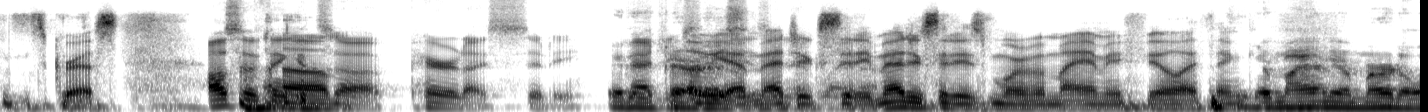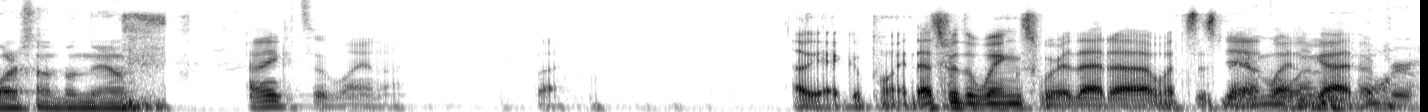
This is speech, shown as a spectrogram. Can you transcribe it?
it's gross. I also think it's Um, uh, Paradise City. It is Magic Oh Paradise yeah, Magic City. Magic City is more of a Miami feel, I think. Either Miami or Myrtle or something. Yeah. I think it's Atlanta. But Oh yeah, good point. That's where the wings were. That uh, what's his yeah, name the went and got pepper.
